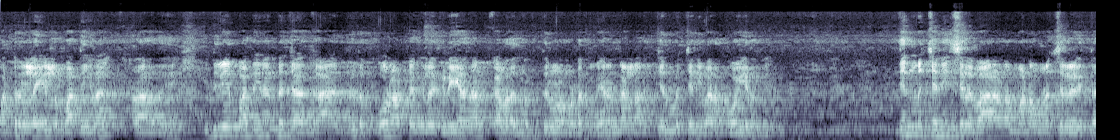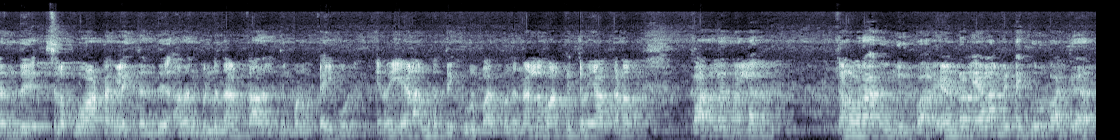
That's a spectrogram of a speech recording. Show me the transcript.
மற்ற நிலைகளில் பார்த்தீங்கன்னா அதாவது இதுவே பார்த்தீங்கன்னா இந்த ஜ இந்த போராட்டங்களுக்கு இடையே தான் காதல் திருமணம் நடக்கும். ஏனென்றால் ஜென்மச்சனி வரப்போகிறது. ஜென்மச்சனி சில வாரான மன உளைச்சல்களை தந்து சில போராட்டங்களை தந்து அதன் பின்னு தான் காதல் திருமணம் கைகூடும். எனவே ஏழாம் இடத்தை குரு பார்ப்பது நல்ல வாழ்க்கை துணையாக கணவ காதலர் நல்ல கணவராகவும் இருப்பார். ஏனென்றால் ஏழாம் வீட்டை குரு பார்க்கிறார்.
